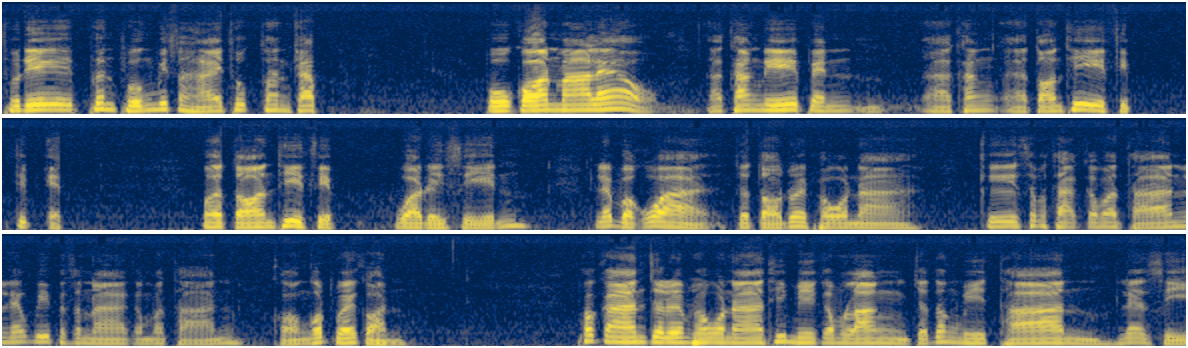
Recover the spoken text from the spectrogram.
สวัสดีเพื่อนฝูงมิตรสหายทุกท่านครับ ปู่กรมาแล้ว ครั้งนี้เป็นครั้งตอนที่สิบสิบเอ็ดเมื่อตอนที่สิบวาด้วยศีล และบอกว่าจะต่อด้วยภาวนา คือสมถกรรมฐานและวิปัสสนากรรมฐานของงดไว้ก่อน เพราะการเจริญภาวนาที่มีกำลังจะต้องมีทานและศี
